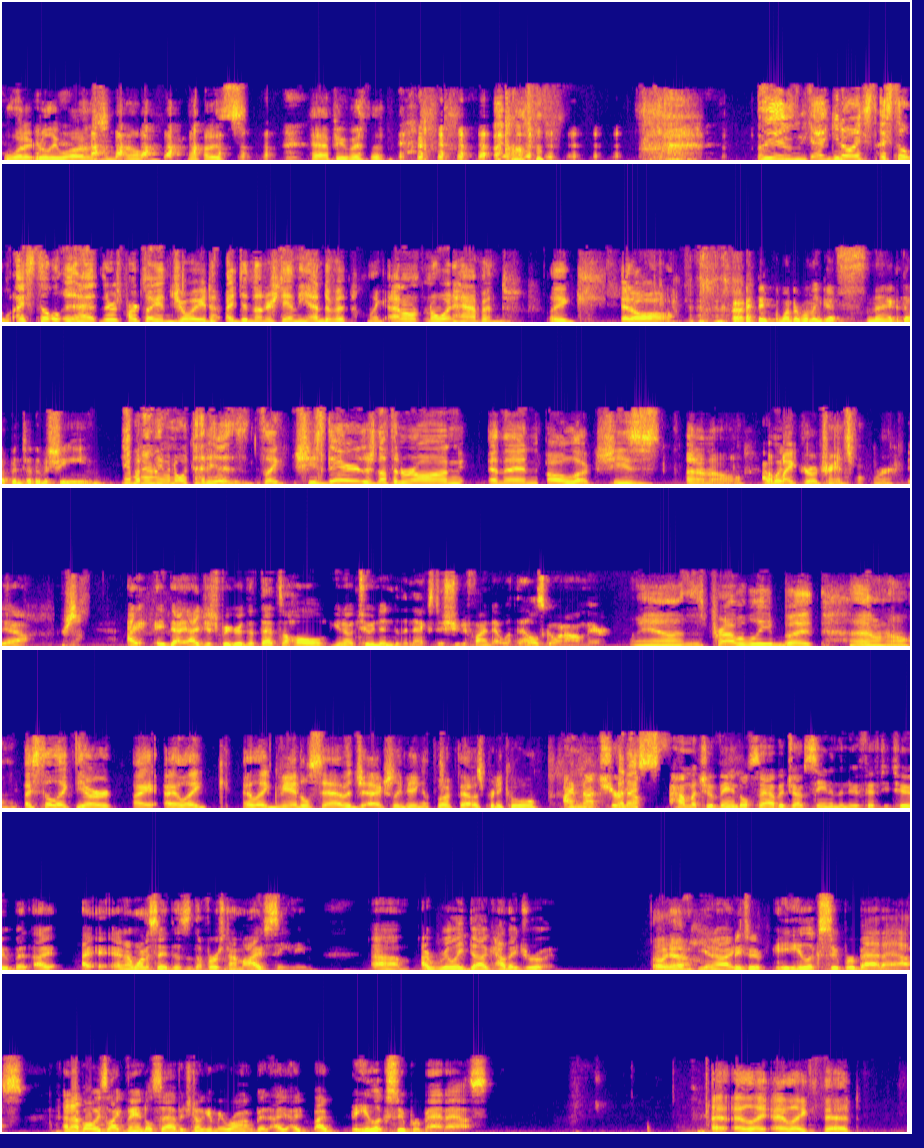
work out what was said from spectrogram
what it really was, and now I'm not as happy with it. you know, I, I still, I still, had, there was parts I enjoyed. I didn't understand the end of it. Like, I don't know what happened, like at all. I think Wonder Woman gets snagged up into the machine. Yeah, but I don't even know what that is. It's like she's there, there's nothing wrong, and then oh look, she's I don't know a would, micro transformer. Yeah. I I just figured that that's a whole you know tune into the next issue to find out what the hell's going on there. Yeah, probably, but I don't know. I still like the art. I, I like I like Vandal Savage actually being in the book. That was pretty cool. I'm not sure how, I, how, much of Vandal Savage I've seen in the New 52, but I, I and I want to say this is the first time I've seen him. Um, I really dug how they drew him. Oh yeah, you know, me too. He, he looks super badass, and I've always liked Vandal Savage. Don't get me wrong, but I, I, I he looks super badass. I, I like I like that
